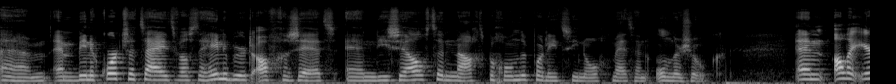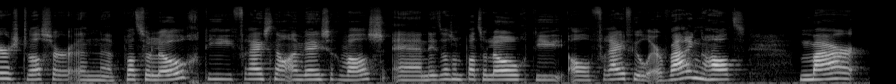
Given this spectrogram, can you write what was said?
Um, en binnen korte tijd was de hele buurt afgezet en diezelfde nacht begon de politie nog met een onderzoek. En allereerst was er een uh, patholoog die vrij snel aanwezig was. En dit was een patholoog die al vrij veel ervaring had. Maar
